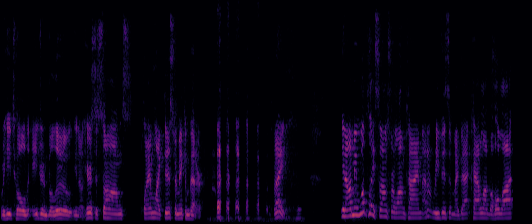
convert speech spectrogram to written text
where he told Adrian Belew, you know, here's the songs, play them like this or make them better. right. You know, I mean, we'll play songs for a long time. I don't revisit my back catalog a whole lot.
